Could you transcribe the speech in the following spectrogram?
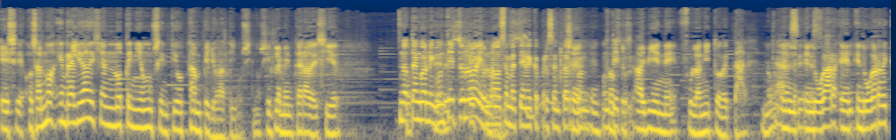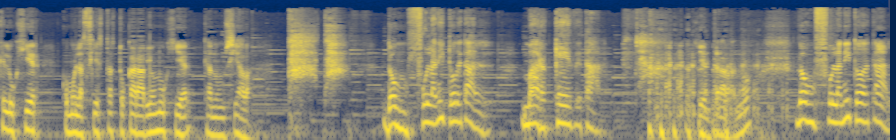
ese, o sea, no, en realidad decían no tenía un sentido tan peyorativo, sino simplemente era decir, No tengo ningún título y no se me tiene que presentar sí, con un entonces título. ahí viene fulanito de tal, ¿no? En, Así en es. lugar, en, en lugar de que el ujier, como en las fiestas tocara, había un ujier que anunciaba, ta, ta, don fulanito de tal, marqués de tal. y entraba, ¿no? Don fulanito de tal.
